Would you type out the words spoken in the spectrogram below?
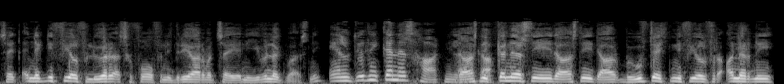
sy het eintlik nie veel verloor as gevolg van die 3 jaar wat sy in die huwelik was nie. En hulle het ook nie kinders gehad nie. Daar's nie kinders nie, daar's nie daar behoeftes nie veel verander nie.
